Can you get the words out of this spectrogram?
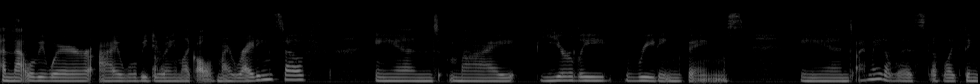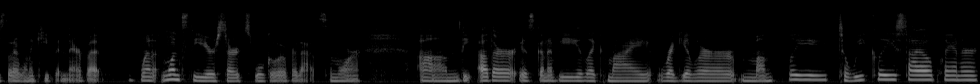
and that will be where I will be doing like all of my writing stuff and my yearly reading things. And I made a list of like things that I want to keep in there, but when once the year starts, we'll go over that some more. Um, the other is going to be like my regular monthly to weekly style planner,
